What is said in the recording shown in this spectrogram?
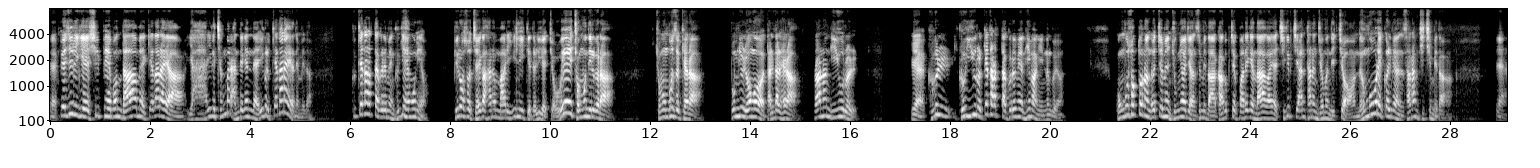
예, 뼈저리게 실패해 본 다음에 깨달아야 야 이거 정말 안 되겠네 이걸 깨달아야 됩니다. 그 깨달았다 그러면 그게 행운이요. 비로소 제가 하는 말이 일리 있게 들리겠죠. 왜 조문 읽어라, 조문 분석해라, 법률 용어 달달해라 라는 이유를 예 그걸 그 이유를 깨달았다 그러면 희망이 있는 거예요. 공부 속도는 어쩌면 중요하지 않습니다. 가급적 빠르게 나아가야 지겹지 않다는 점은 있죠. 너무 오래 끌면 사람 지칩니다. 예.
